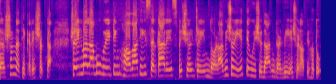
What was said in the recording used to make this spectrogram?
દર્શન નથી કરી શકતા. ટ્રેનમાં લાંબુ વેઇટિંગ હોવાથી સરકારે સ્પેશિયલ ટ્રેન દોડાવી જોઈએ તેવું ઈશુદાન ગઢવીએ જણાવ્યું હતું.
